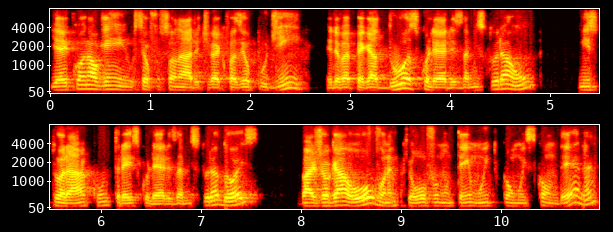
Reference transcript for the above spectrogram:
E aí, quando alguém, o seu funcionário, tiver que fazer o pudim, ele vai pegar duas colheres da mistura 1, misturar com três colheres da mistura 2, vai jogar ovo, né? Porque ovo não tem muito como esconder, né?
